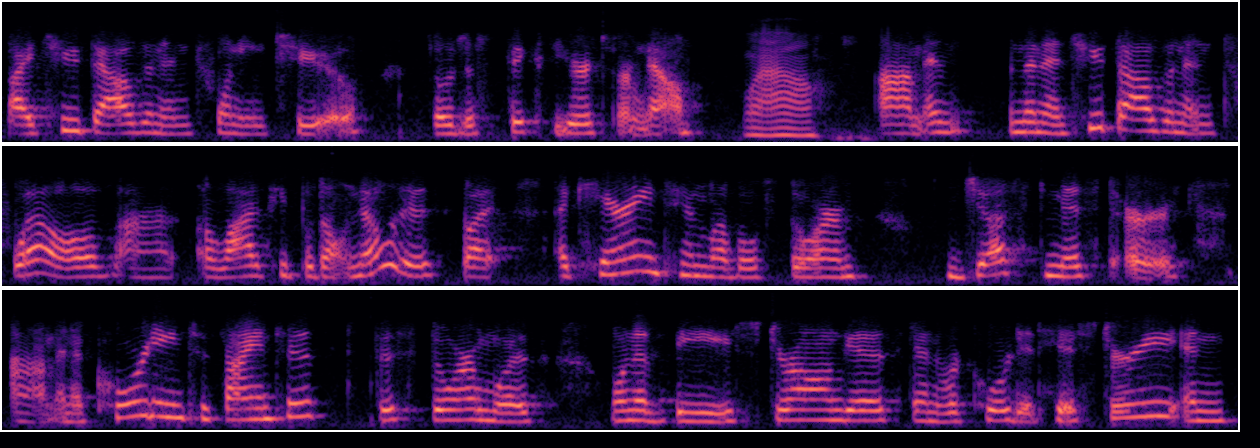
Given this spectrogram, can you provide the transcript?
by 2022. So just six years from now. Wow. Um, and, and then in 2012, uh, a lot of people don't know this, but a Carrington level storm just missed Earth. Um, and according to scientists, this storm was one of the strongest in recorded history and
